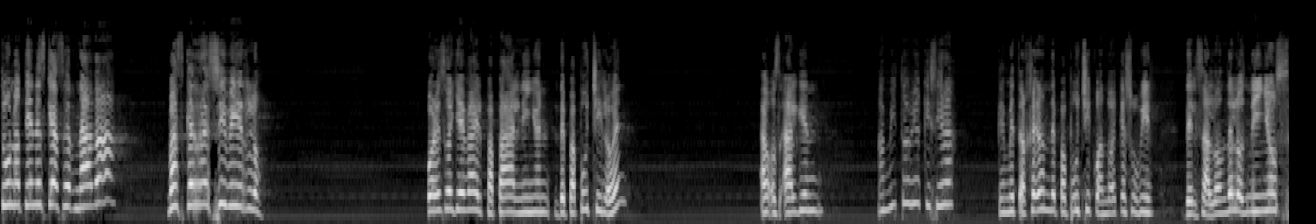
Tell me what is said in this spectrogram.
Tú no tienes que hacer nada más que recibirlo. Por eso lleva el papá al niño de papuchi, ¿lo ven? ¿Alguien A mí todavía quisiera que me trajeran de papuchi cuando hay que subir del salón de los niños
